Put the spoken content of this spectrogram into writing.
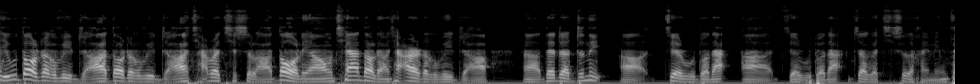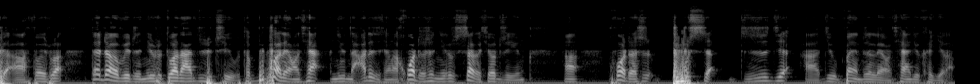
油到这个位置啊，到这个位置啊，前面提示了啊，到两千到两千二这个位置啊啊，在这之内啊介入多单啊介入多单，这个提示的很明确啊，所以说在这个位置你就是多单继续持有，它不破两千你就拿着就行了，或者是你设个小止盈啊，或者是不设直接啊就奔这两千就可以了，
